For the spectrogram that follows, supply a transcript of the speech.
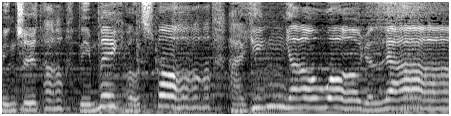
明知道你没有错，还硬要我原谅。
